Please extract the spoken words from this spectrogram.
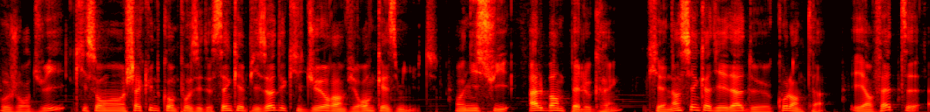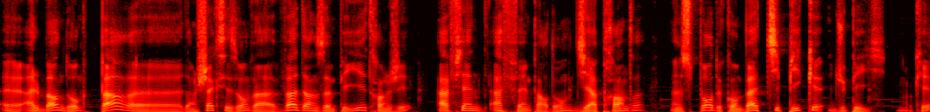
aujourd'hui, qui sont chacune composées de 5 épisodes qui durent environ 15 minutes. On y suit Alban Pellegrin, qui est un ancien candidat de Colanta. Et en fait, euh, Alban donc part euh, dans chaque saison, va, va dans un pays étranger afin, afin pardon, d'y apprendre un sport de combat typique du pays. Ok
